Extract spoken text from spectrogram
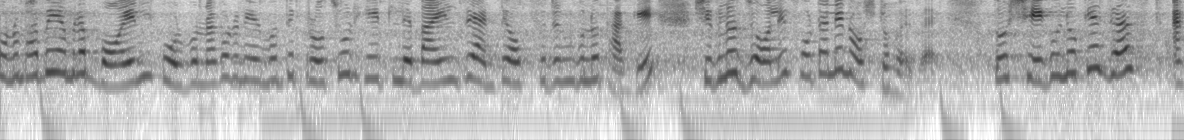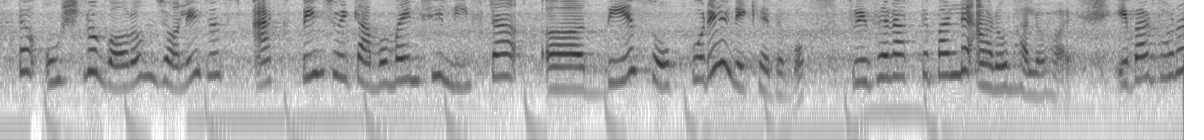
কোনোভাবেই আমরা বয়েল করব না, কারণ এর মধ্যে প্রচুর হিট লেবাইল যে অ্যান্টিঅক্সিডেন্টগুলো থাকে, সেগুলো জলে ফোটালে নষ্ট হয়ে যায়। তো সেগুলোকে জাস্ট একটা উষ্ণ গরম জলে জাস্ট এক পিঞ্চ ওই ক্যামোমাইল টি লিফটা দিয়ে সোপ করে রেখে দেবো। ফ্রিজে রাখতে পারলে আরও ভালো হয়। এবার ধরো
